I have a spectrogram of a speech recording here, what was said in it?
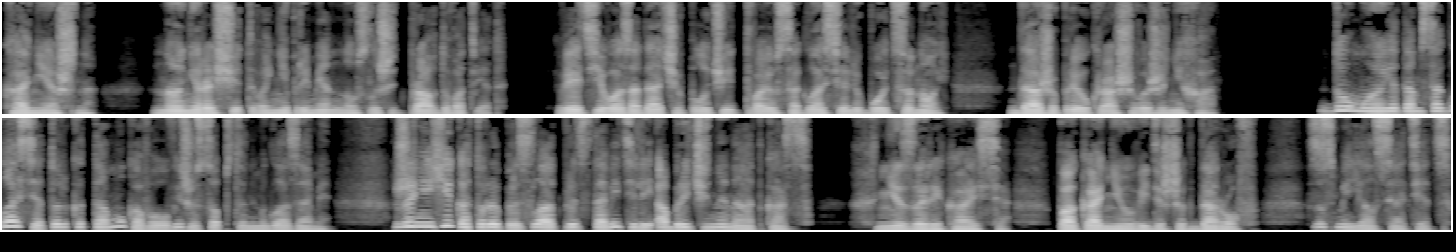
«Конечно. Но не рассчитывай непременно услышать правду в ответ. Ведь его задача — получить твое согласие любой ценой, даже приукрашивая жениха». «Думаю, я дам согласие только тому, кого увижу собственными глазами. Женихи, которые присылают представителей, обречены на отказ». «Не зарекайся, пока не увидишь их даров», — засмеялся отец.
